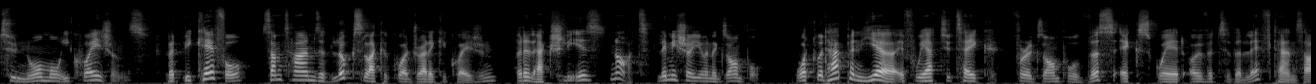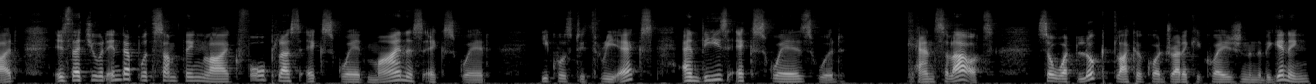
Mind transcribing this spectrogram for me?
to normal equations. But be careful, sometimes it looks like a quadratic equation, but it actually is not. Let me show you an example. What would happen here if we had to take, for example, this x squared over to the left-hand side, is that you would end up with something like 4 plus x squared minus x squared equals to 3x, and these x squares would cancel out. So what looked like a quadratic equation in the beginning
